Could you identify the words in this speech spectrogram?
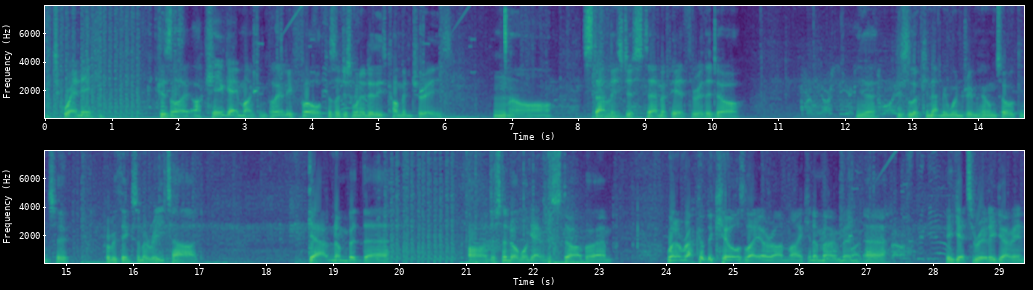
20. Because like, I keep getting mine completely full because I just want to do these commentaries. No, Stanley's just um, appeared through the door. Yeah, he's looking at me wondering who I'm talking to. Probably thinks I'm a retard. Get outnumbered there. Oh, just a normal game at the start, but um, when I rack up the kills later on, like in a moment, uh, it gets really going.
